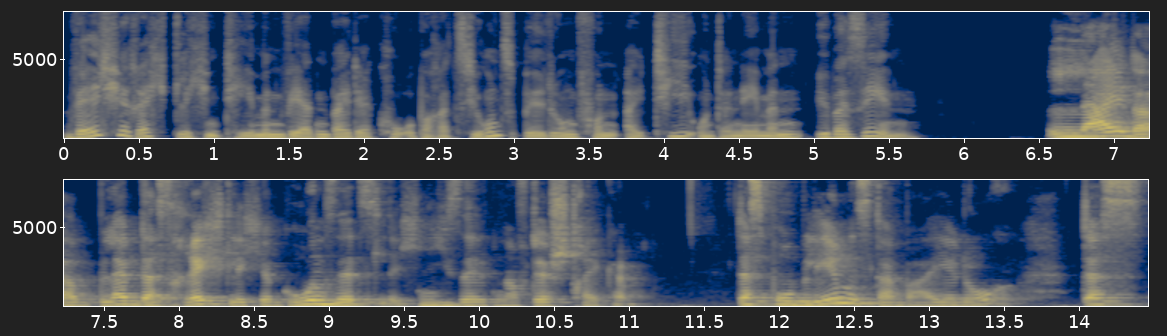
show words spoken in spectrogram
Welche rechtlichen Themen werden bei der Kooperationsbildung von IT-Unternehmen übersehen? Leider bleibt das Rechtliche grundsätzlich nicht selten auf der Strecke. Das Problem ist dabei jedoch, dass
